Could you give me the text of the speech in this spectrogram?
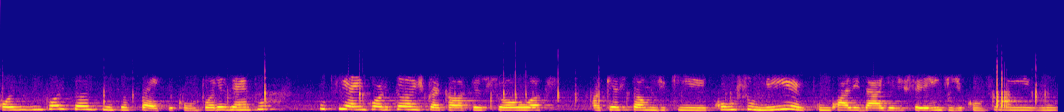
coisas importantes nesse aspecto, como, por exemplo, o que é importante para aquela pessoa, a questão de que consumir com qualidade é diferente de consumismo,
